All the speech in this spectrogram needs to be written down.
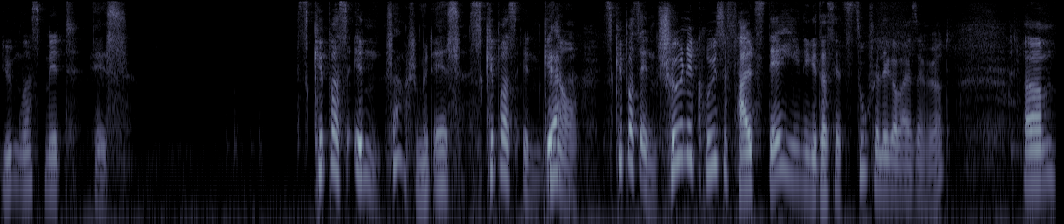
Irgendwas mit S. Skippers Inn. Sag schon mit S. Skippers Inn, genau. Ja. Skippers Inn. Schöne Grüße, falls derjenige das jetzt zufälligerweise hört. Ähm,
